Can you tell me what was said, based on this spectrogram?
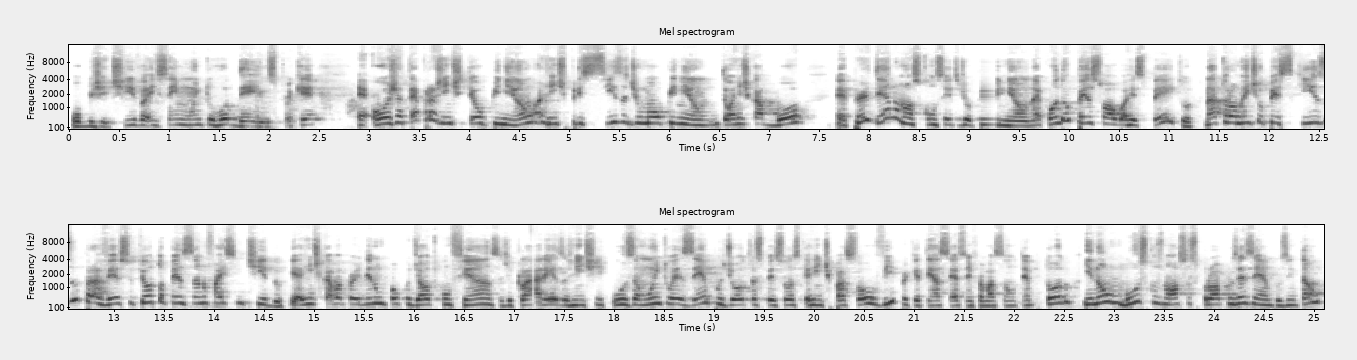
objetiva e sem muito rodeios, porque é, hoje, até para a gente ter opinião, a gente precisa de uma opinião. Então, a gente acabou é, perdendo o nosso conceito de opinião, né? Quando eu penso algo a respeito, naturalmente eu pesquiso para ver se o que eu estou pensando faz sentido. E a gente acaba perdendo um pouco de autoconfiança, de clareza. A gente usa muito exemplo de outras pessoas que a gente passou a ouvir, porque tem acesso à informação o tempo todo, e não busca os nossos próprios exemplos. Então,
